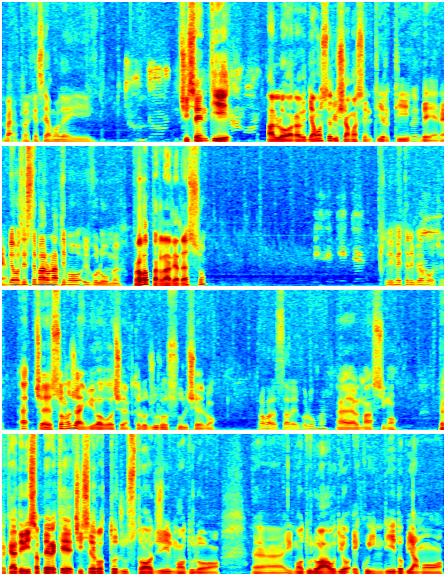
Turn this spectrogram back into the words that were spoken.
Beh, perché siamo dei... Ci senti? Allora, vediamo se riusciamo a sentirti Sì. bene. Dobbiamo sistemare un attimo il volume. Prova a parlare adesso. Devi mettere viva voce. Eh, cioè, sono già in viva voce, te lo giuro sul cielo. Prova ad alzare il volume. Eh, al massimo. Perché devi sapere che ci si è rotto giusto oggi il modulo, eh, il modulo audio e quindi dobbiamo,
